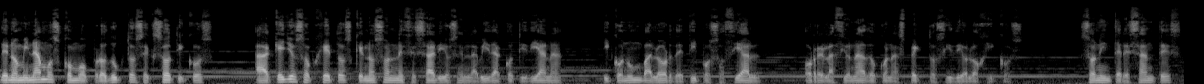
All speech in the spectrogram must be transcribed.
Denominamos como productos exóticos a aquellos objetos que no son necesarios en la vida cotidiana y con un valor de tipo social o relacionado con aspectos ideológicos. Son interesantes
